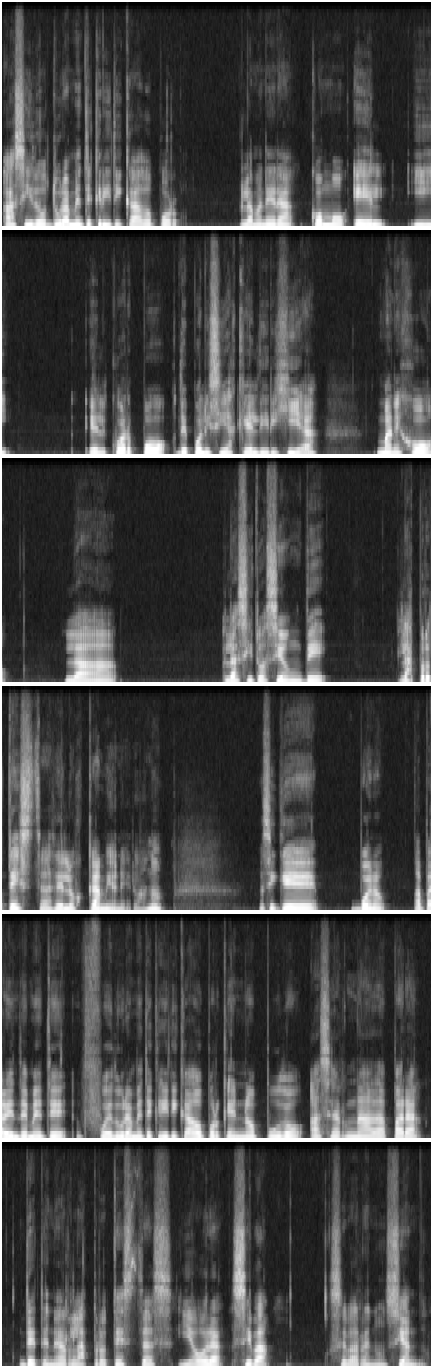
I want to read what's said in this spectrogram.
ha sido duramente criticado por la manera como él y el cuerpo de policías que él dirigía manejó la la situación de las protestas de los camioneros, ¿no? Así que, bueno, aparentemente fue duramente criticado porque no pudo hacer nada para detener las protestas y ahora se va, se va renunciando.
